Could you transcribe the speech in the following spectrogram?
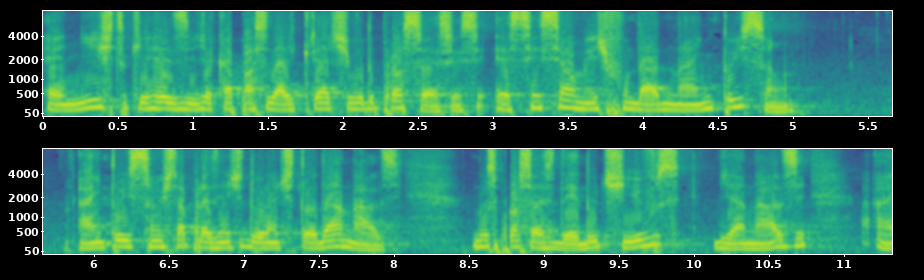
É nisto que reside a capacidade criativa do processo, essencialmente fundado na intuição. A intuição está presente durante toda a análise. Nos processos dedutivos de análise, a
